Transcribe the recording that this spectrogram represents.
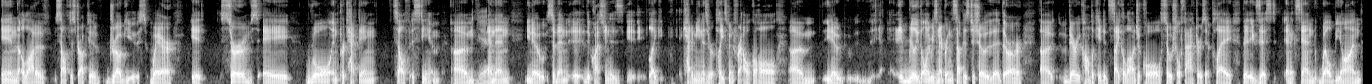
in a lot of self-destructive drug use where it serves a role in protecting self-esteem um, Yeah. and then you know so then uh, the question is like ketamine as a replacement for alcohol um, you know it really the only reason i bring this up is to show that there are uh, very complicated psychological social factors at play that exist and extend well beyond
